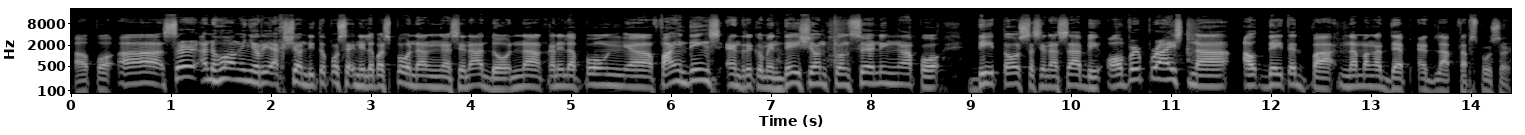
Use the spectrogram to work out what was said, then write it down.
Opo. Ah, sir, ano ho ang inyong reaksyon dito po sa inilabas po ng uh, Senado na kanila pong uh, findings and recommendation concerning nga po dito sa sinasabing overpriced na outdated pa na mga DepEd laptops po, sir?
